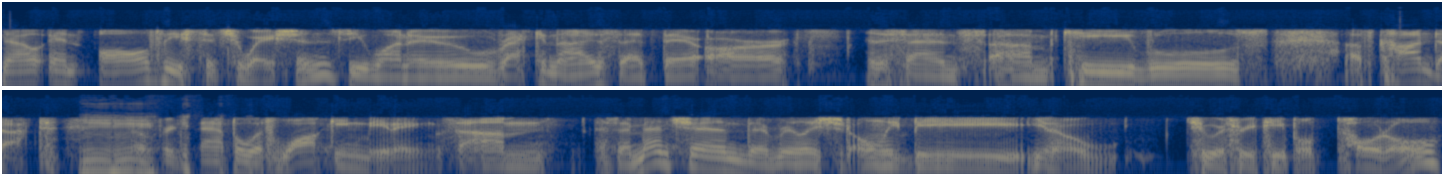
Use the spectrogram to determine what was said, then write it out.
Now, in all these situations, you want to recognize that there are, in a sense, um, key rules of conduct. So, for example, with walking meetings, um, as I mentioned, there really should only be, you know, two or three people total.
